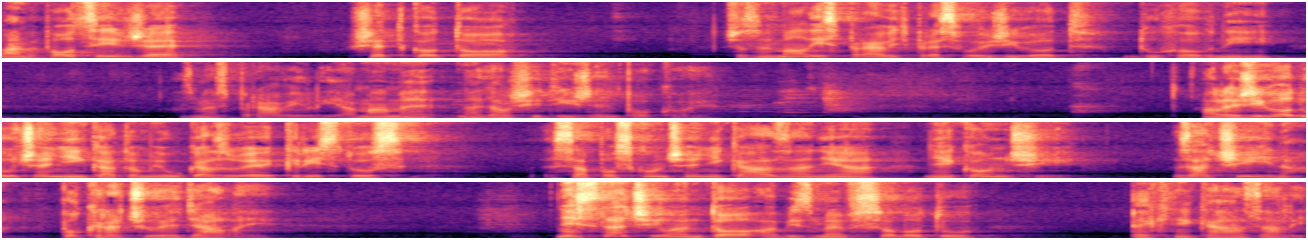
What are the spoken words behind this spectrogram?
Máme pocit, že všetko to, čo sme mali spraviť pre svoj život duchovný, sme spravili a máme na ďalší týždeň pokoj. Ale život učeníka, to mi ukazuje Kristus, sa po skončení kázania nekončí. Začína, pokračuje ďalej. Nestačí len to, aby sme v sobotu pekne kázali.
